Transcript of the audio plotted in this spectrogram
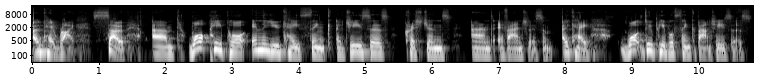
Right. Okay, right. So, um, what people in the UK think of Jesus, Christians, and evangelism? Okay, what do people think about Jesus?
